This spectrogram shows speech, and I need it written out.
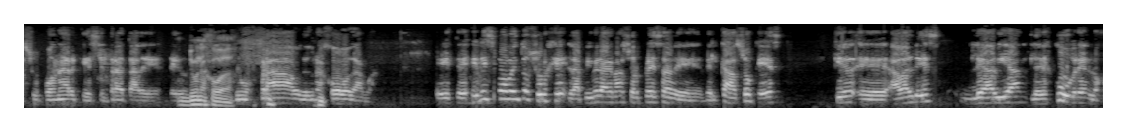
a suponer que se trata de, de- De una joda. de un fraude, de una joda. bueno. Este, en ese momento surge la primera gran sorpresa de- del caso, que es que eh, a Valdés le habían, le descubren los,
